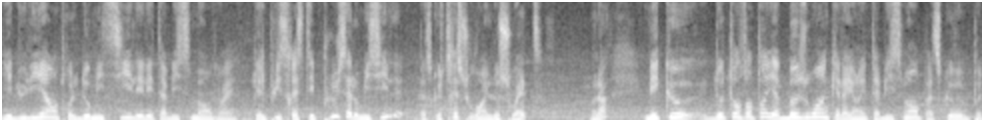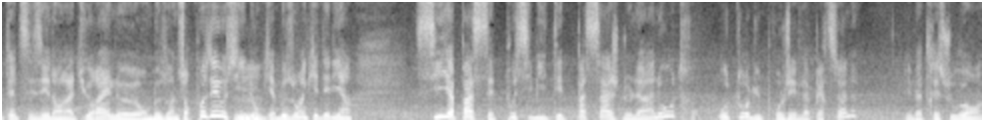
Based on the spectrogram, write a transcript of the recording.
y ait du lien entre le domicile et l'établissement, qu'elle puisse rester plus à domicile, parce que très souvent elle le souhaite, voilà. Mais que de temps en temps, il y a besoin qu'elle aille en établissement parce que peut-être ses aidants naturels euh, ont besoin de se reposer aussi. Mmh. Donc il y a besoin qu'il y ait des liens. S'il n'y a pas cette possibilité de passage de l'un à l'autre autour du projet de la personne, et eh bien très souvent,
